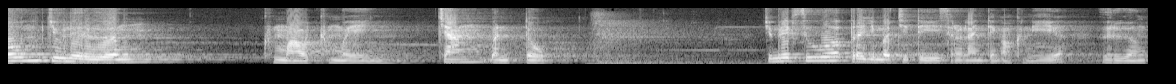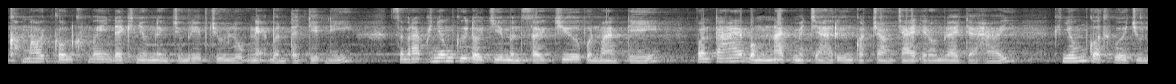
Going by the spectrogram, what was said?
ូមជួយរឿងខ្មោចក្មេងចាំបន្ទប់ជំរាបសួរប្រិយមិត្តជាទីស្រឡាញ់ទាំងអស់គ្នារឿងខ្មោចកូនក្មេងដែលខ្ញុំនឹងជម្រាបជូនលោកអ្នកបន្តិចទៀតនេះសម្រាប់ខ្ញុំគឺដូចជាមិនសូវជឿប៉ុន្មានទេប៉ុន្តែបំណាច់ម្ចាស់រឿងគាត់ចង់ចែករំលែកទៅហើយខ្ញុំក៏ធ្វើជូន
